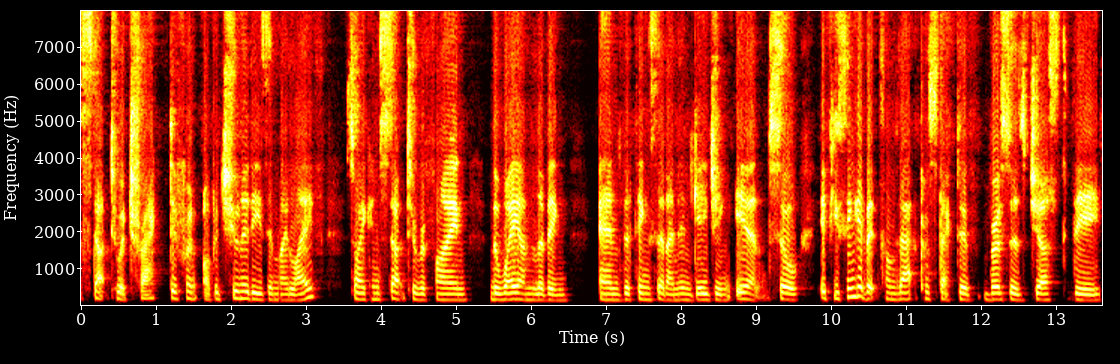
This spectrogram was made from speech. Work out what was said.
start to attract different opportunities in my life so I can start to refine the way I'm living and the things that I'm engaging in. So if you think of it from that perspective versus just the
